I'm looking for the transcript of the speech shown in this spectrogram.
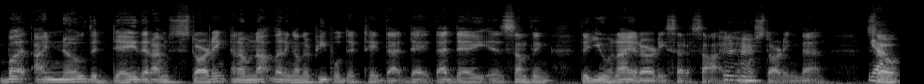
But I know the day that I'm starting, and I'm not letting other people dictate that day. That day is something that you and I had already set aside, and we're starting then. Yeah. So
